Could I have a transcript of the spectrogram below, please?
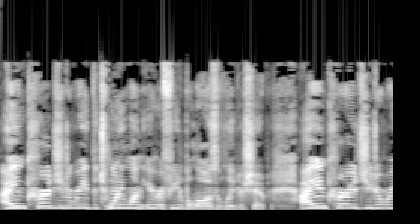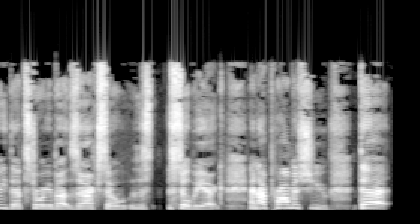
I encourage you to read the 21 Irrefutable Laws of Leadership. I encourage you to read that story about Zach so- Sobiech. And I promise you that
